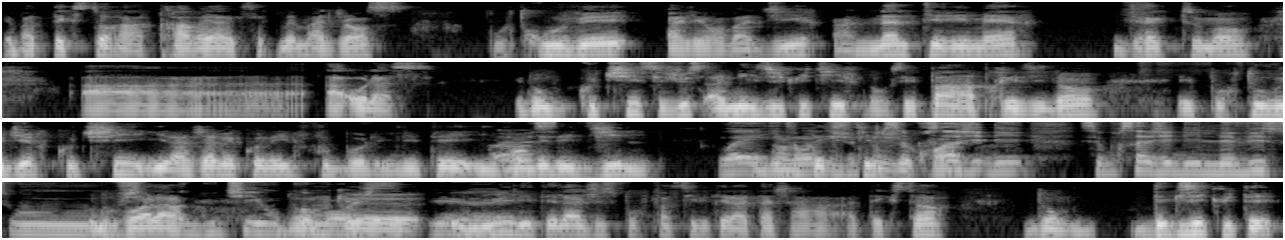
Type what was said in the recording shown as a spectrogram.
Et ben Textor a travaillé avec cette même agence pour trouver, allez, on va dire, un intérimaire directement à, à Olas. Et donc Cucci, c'est juste un exécutif, donc c'est pas un président. Et pour tout vous dire, Cucci, il a jamais connu le football. Il était, il Ouais, vendait des jeans. Ouais, Dans ils le textile, c'est je pour ça crois. que j'ai dit, c'est pour ça que j'ai dit Levis ou, ou Voilà. pas, Gucci ou Donc comment, euh, lui, euh, il était là juste pour faciliter la tâche à, à Textor, donc d'exécuter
